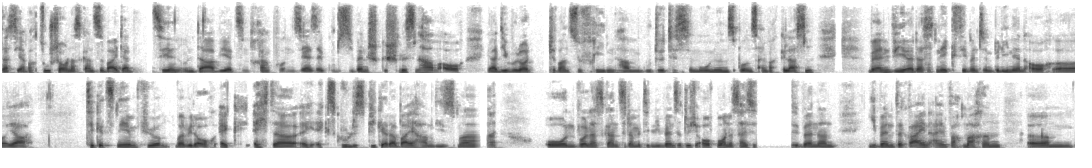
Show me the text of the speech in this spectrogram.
dass sie einfach zuschauen, das Ganze weitererzählen. Und da wir jetzt in Frankfurt ein sehr, sehr gutes Event geschmissen haben, auch, ja, die Leute waren zufrieden, haben gute Testimonials bei uns einfach gelassen, werden wir das nächste Event in Berlin dann auch, äh, ja, Tickets nehmen für, weil wir da auch echter, ex coole Speaker dabei haben dieses Mal und wollen das Ganze damit in Events natürlich aufbauen. Das heißt, wir werden dann Event rein einfach machen. Ähm,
